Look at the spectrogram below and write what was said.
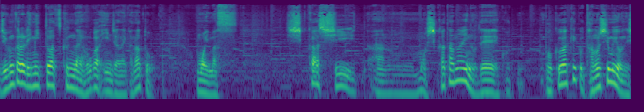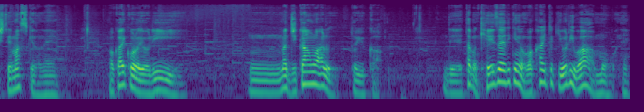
自分からリミットは作んない方がいいんじゃないかなと思います。しかしあのもう仕方ないのでこ僕は結構楽しむようにしてますけどね。若い頃よりうんまあ時間はあるというかで多分経済的にも若い時よりはもうね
